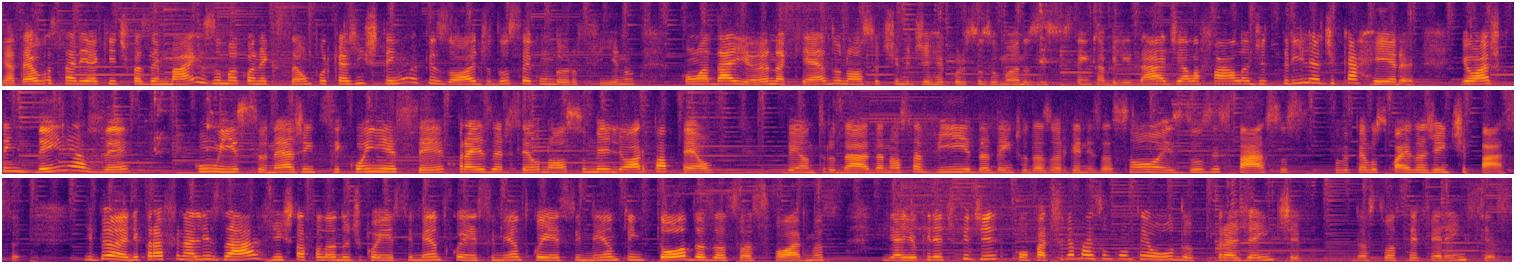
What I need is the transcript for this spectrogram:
E até eu gostaria aqui de fazer mais uma conexão, porque a gente tem um episódio do Segundo Ouro Fino com a Dayana, que é do nosso time de recursos humanos e sustentabilidade, e ela fala de trilha de carreira. Eu acho que tem bem a ver com isso, né? A gente se conhecer para exercer o nosso melhor papel dentro da, da, nossa vida, dentro das organizações, dos espaços pelos quais a gente passa. E Dani, para finalizar, a gente está falando de conhecimento, conhecimento, conhecimento em todas as suas formas. E aí eu queria te pedir, compartilha mais um conteúdo para gente das suas referências.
